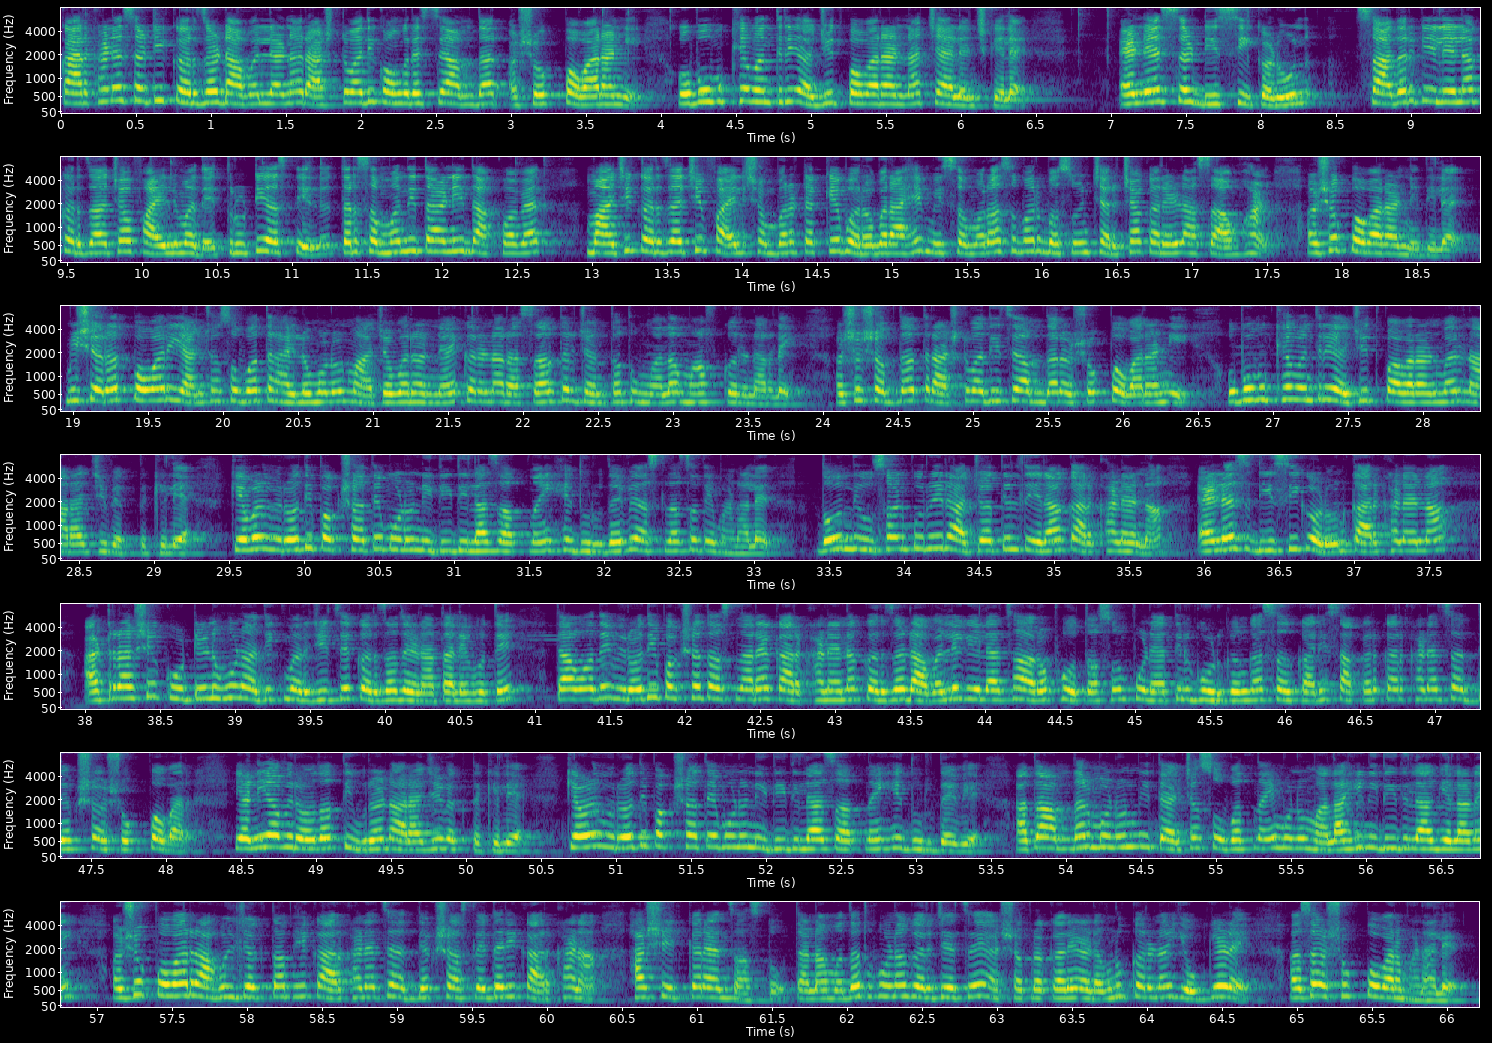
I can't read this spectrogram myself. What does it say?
कारखान्यासाठी कर्ज डावलल्यानं राष्ट्रवादी काँग्रेसचे आमदार अशोक पवारांनी उपमुख्यमंत्री अजित पवारांना चॅलेंज केलंय. एन एस डी सी कडून सादर केलेल्या कर्जाच्या फाईलमध्ये त्रुटी असतील तर संबंधितांनी दाखवाव्यात. माझी कर्जाची फाईल शंभर टक्के बरोबर आहे. मी समोरासमोर बसून चर्चा करेन असं आव्हान अशोक पवारांनी दिलंय. मी शरद पवार यांच्यासोबत राहिलो म्हणून माझ्यावर अन्याय करणार असाल तर जनता तुम्हाला माफ करणार नाही अशा शब्दात राष्ट्रवादीचे आमदार अशोक पवारांनी उपमुख्यमंत्री अजित पवारांवर नाराजी व्यक्त केली आहे. केवळ विरोधी पक्षाते म्हणून निधी दिला जात नाही हे दुर्दैवी असल्याचं ते म्हणाले दोन दिवसांपूर्वी राज्यातील तेरा कारखान्यांना एन एस डी सी कडून कारखान्यांना अठराशे कोटींहून अधिक मर्जीचे कर्ज देण्यात आले होते. त्यामध्ये विरोधी पक्षात असणाऱ्या कारखान्यांना कर्ज डावलले गेल्याचा आरोप होत असून पुण्यातील गुडगंगा सहकारी साखर कारखान्याचे अध्यक्ष अशोक पवार यांनी या विरोधात तीव्र नाराजी व्यक्त केली आहे. केवळ विरोधी पक्षात म्हणून निधी दिला जात नाही हे दुर्दैवी आहे. आता आमदार म्हणून मी त्यांच्यासोबत नाही म्हणून मलाही निधी दिला गेला नाही. अशोक पवार राहुल जगताप हे कारखान्याचे अध्यक्ष असले तरी कारखाना हा शेतकऱ्यांचा असतो. त्यांना मदत होणं गरजेचे आहे. अशा प्रकारे अडवणूक करणं योग्य नाही असं अशोक पवार म्हणाले.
